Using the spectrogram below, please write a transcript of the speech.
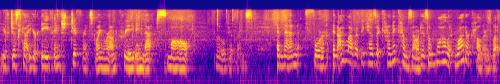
you've just got your eighth inch difference going around, creating that small little difference. And then for, and I love it because it kind of comes out as a wallet, watercolor look.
